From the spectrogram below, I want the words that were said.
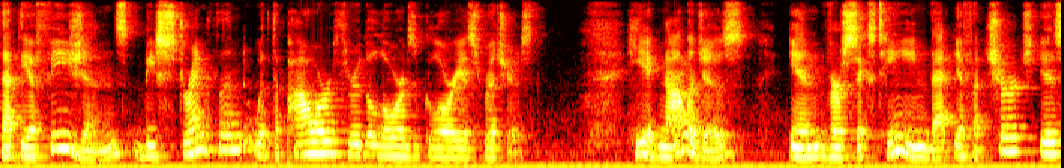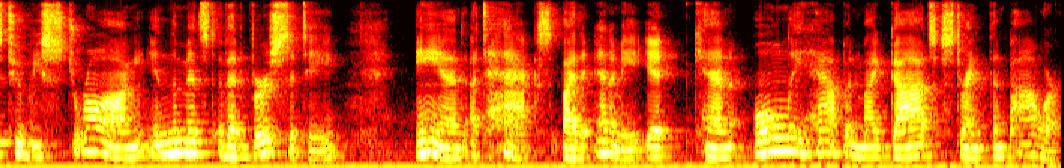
that the Ephesians be strengthened with the power through the Lord's glorious riches. He acknowledges in verse 16 that if a church is to be strong in the midst of adversity and attacks by the enemy, it can only happen by God's strength and power.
